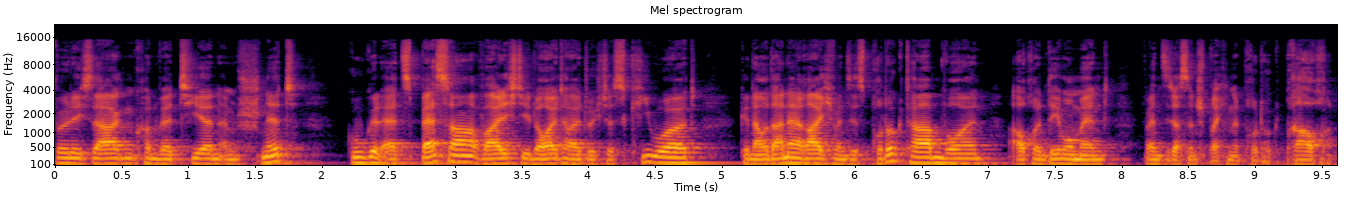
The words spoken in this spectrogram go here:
würde ich sagen, konvertieren im Schnitt Google Ads besser, weil ich die Leute halt durch das Keyword genau dann erreiche, wenn sie das Produkt haben wollen, auch in dem Moment, wenn sie das entsprechende Produkt brauchen.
